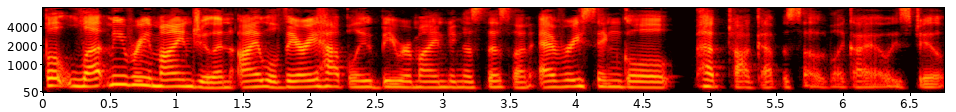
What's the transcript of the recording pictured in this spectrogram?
But let me remind you, and I will very happily be reminding us this on every single pep talk episode, like I always do.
